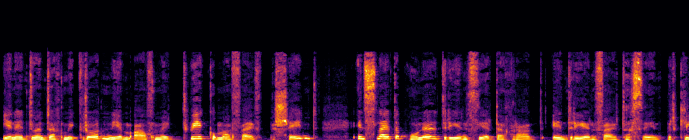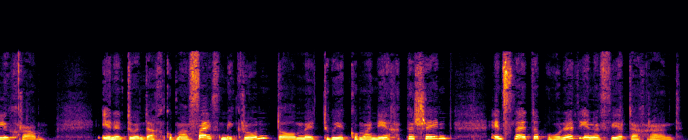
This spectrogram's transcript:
21 mikron neem af met 2,5% en sluit op R143.53 per kilogram. 21,5 mikron daal met 2,9% en sluit op R141.00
